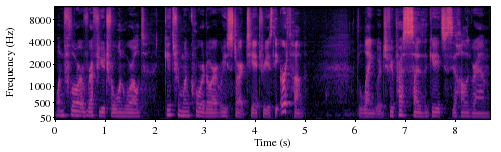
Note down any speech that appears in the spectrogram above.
One floor of refuge for one world. Gates from one corridor where you start. TA3 is the Earth Hub. The language. If you press the side of the gates, you see a hologram.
